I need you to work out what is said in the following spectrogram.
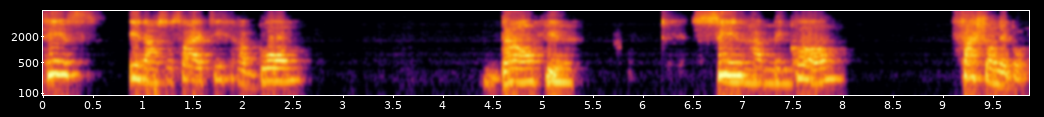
things in our society have gone downhill. Sin have become fashionable.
